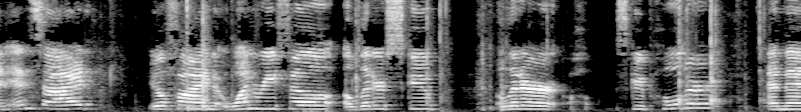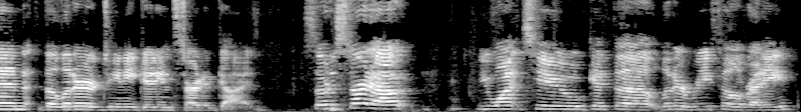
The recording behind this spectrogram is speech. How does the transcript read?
and inside you'll find one refill, a litter scoop, a litter scoop holder, and then the litter genie getting started guide. So to start out, you want to get the litter refill ready.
